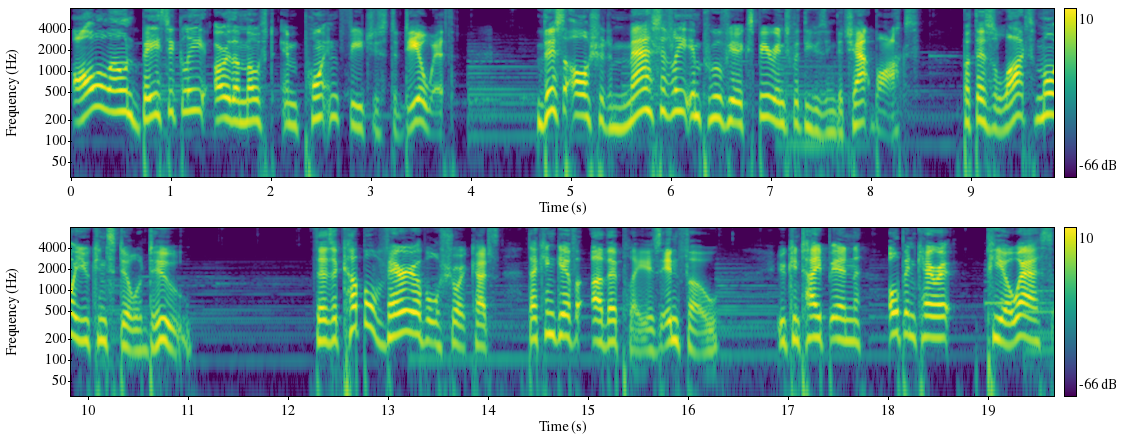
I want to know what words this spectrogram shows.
all alone basically are the most important features to deal with. This all should massively improve your experience with using the chat box, but there's lots more you can still do. There's a couple variable shortcuts that can give other players info. You can type in open caret POS,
